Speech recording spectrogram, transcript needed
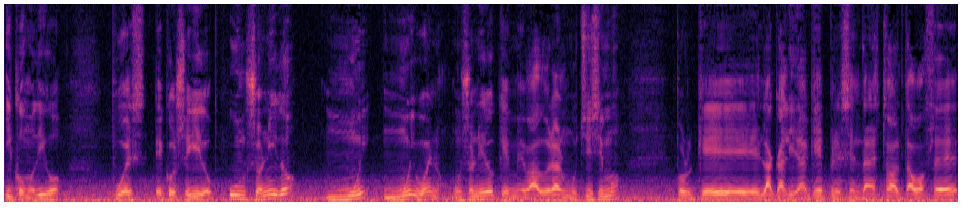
y como digo, pues he conseguido un sonido muy, muy bueno, un sonido que me va a durar muchísimo porque la calidad que presentan estos altavoces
